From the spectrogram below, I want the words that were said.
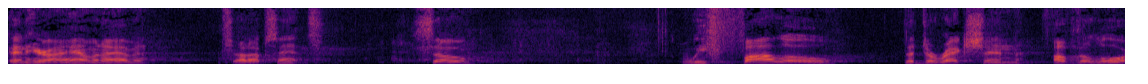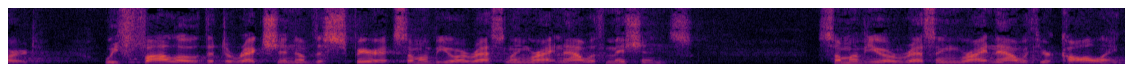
And here I am, and I haven't shut up since. So we follow the direction of the Lord. We follow the direction of the Spirit. Some of you are wrestling right now with missions. Some of you are wrestling right now with your calling.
